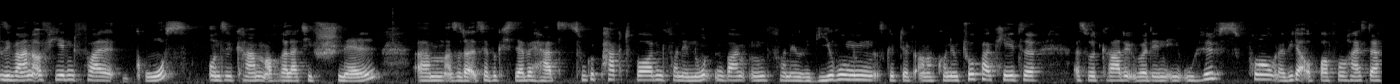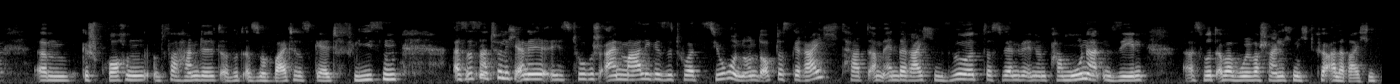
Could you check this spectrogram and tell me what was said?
sie waren auf jeden Fall groß und sie kamen auch relativ schnell. Ähm, also da ist ja wirklich sehr beherzt zugepackt worden von den Notenbanken, von den Regierungen. Es gibt jetzt auch noch Konjunkturpakete. Es wird gerade über den EU-Hilfsfonds oder Wiederaufbaufonds heißt er ähm, gesprochen und verhandelt. Da wird also noch weiteres Geld fließen. Es ist natürlich eine historisch einmalige Situation und ob das gereicht hat, am Ende reichen wird, das werden wir in ein paar Monaten sehen. Es wird aber wohl wahrscheinlich nicht für alle reichen.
